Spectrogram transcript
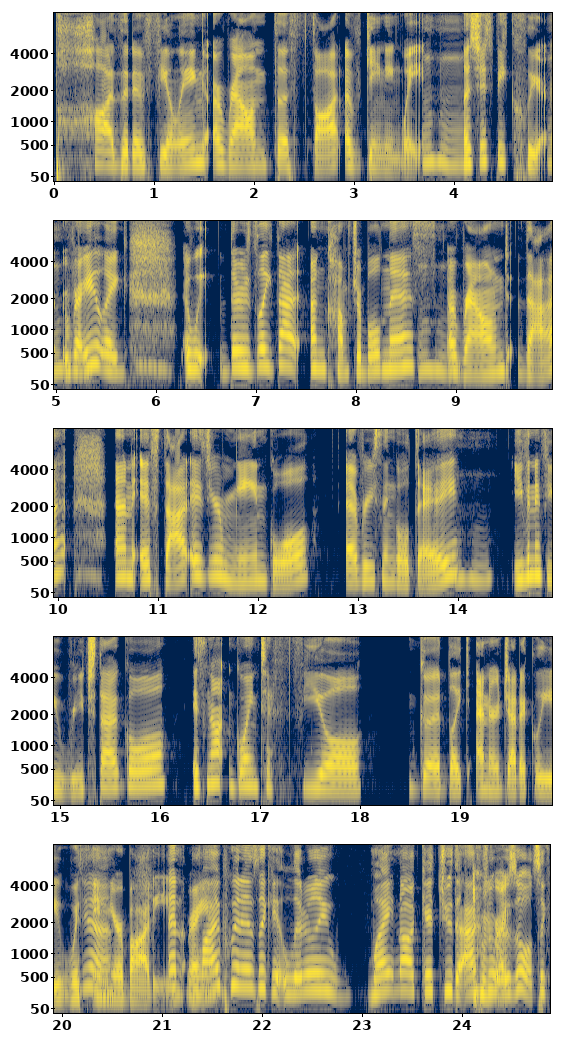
positive feeling around the thought of gaining weight. Mm-hmm. Let's just be clear, right? Like, we, there's like that uncomfortableness around that. And if that is your main goal every single day, even if you reach that goal, it's not going to feel good like energetically within Yeah. your body, And right? my point is like it literally might not get you the actual Right. results. Like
